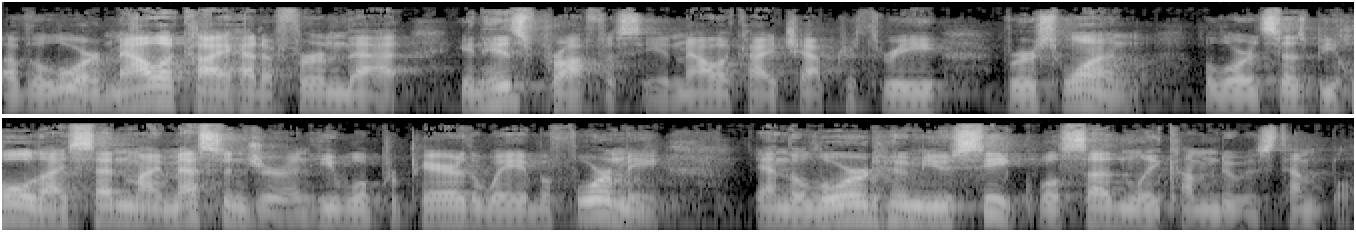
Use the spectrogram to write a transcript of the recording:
of the Lord. Malachi had affirmed that in his prophecy in Malachi chapter 3, verse 1. The Lord says, Behold, I send my messenger, and he will prepare the way before me, and the Lord whom you seek will suddenly come to his temple.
